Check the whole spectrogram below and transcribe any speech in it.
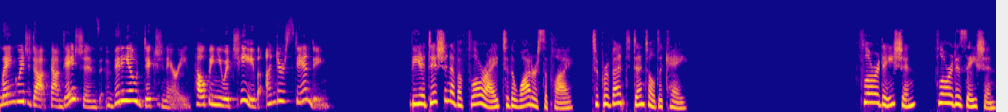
Language.Foundation's Video Dictionary, helping you achieve understanding. The addition of a fluoride to the water supply to prevent dental decay. Fluoridation, fluoridization.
